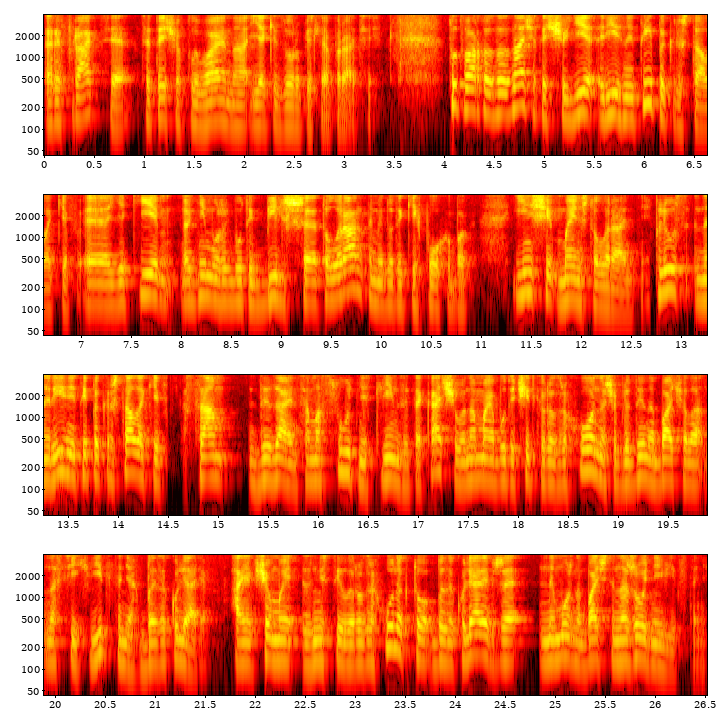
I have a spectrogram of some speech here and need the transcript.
рефракція це те, що впливає на якість зору після операції. Тут варто зазначити, що є різні типи кришталиків, е, які одні можуть бути більш толерантними до таких похибок, інші менш толерантні. Плюс на різні типи кришталиків сам дизайн, сама сутність лінзи така, що вона має бути чітко розрахована, щоб людина бачила на всіх відстанях без окулярів. А якщо ми змістили розрахунок, то без окулярів вже не можна бачити на жодній відстані.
